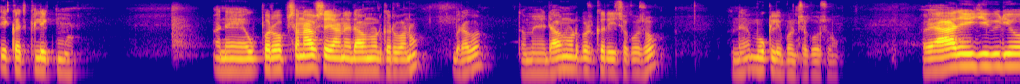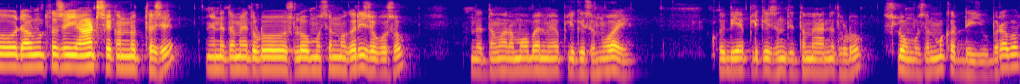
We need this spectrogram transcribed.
એક જ ક્લિકમાં અને ઉપર ઓપ્શન આવશે આને ડાઉનલોડ કરવાનો. બરાબર? તમે ડાઉનલોડ પણ કરી શકો છો અને મોકલી પણ શકો છો. હવે આ જે વીડિયો ડાઉનલોડ થશે એ આઠ સેકન્ડનો જ થશે. એને તમે થોડો સ્લો મોશનમાં કરી શકો છો. અને તમારા મોબાઈલમાં એપ્લિકેશન હોય, કોઈ બી એપ્લિકેશનથી તમે આને થોડો સ્લો મોશનમાં કરી દેજો, બરાબર?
